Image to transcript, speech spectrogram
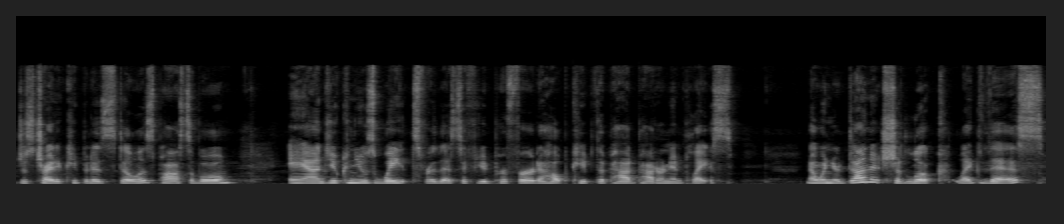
Just try to keep it as still as possible and you can use weights for this if you'd prefer to help keep the pad pattern in place. Now when you're done it should look like this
